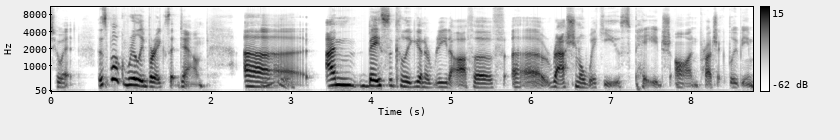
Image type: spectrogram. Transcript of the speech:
to it. This book really breaks it down. Uh i'm basically going to read off of uh, rational wiki's page on project bluebeam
